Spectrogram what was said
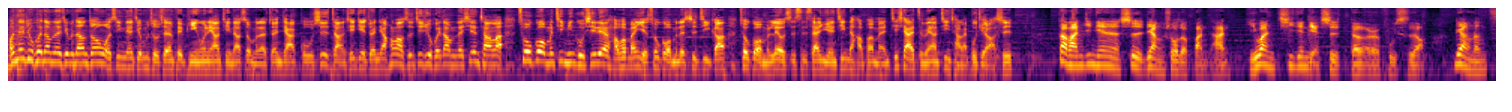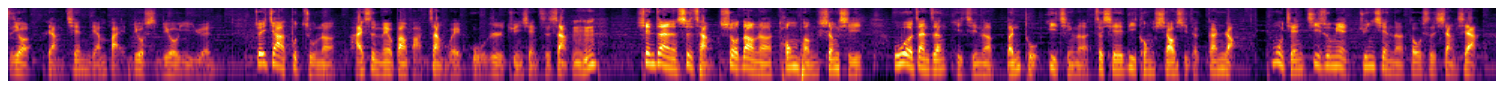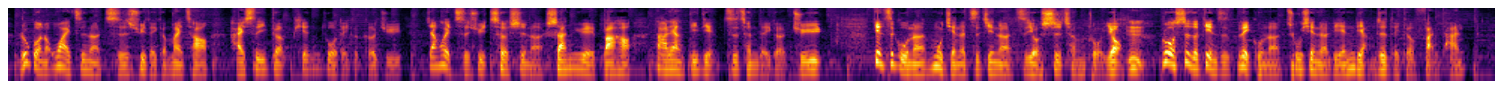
欢迎就回到我们的节目当中，我是你的节目主持人费平。我们邀请到是我们的专家，股市涨先界专家洪老师，继续回到我们的现场了。错过我们精品股系列的好朋友们，也错过我们的世纪钢，错过我们六四四三元金的好朋友们，接下来怎么样进场来布局？老师，大盘今天呢是量缩的反弹，一万七千点是得而复失哦，量能只有两千两百六十六亿元，追价不足呢，还是没有办法站回五日均线之上。嗯哼。现在呢，市场受到呢通膨升息、乌俄战争以及呢本土疫情呢这些利空消息的干扰，目前技术面均线呢都是向下。如果呢外资呢持续的一个卖超，还是一个偏弱的一个格局，将会持续测试呢三月八号大量低点支撑的一个区域。电子股呢，目前的资金呢只有四成左右。嗯，弱势的电子类股呢出现了连两日的一个反弹。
